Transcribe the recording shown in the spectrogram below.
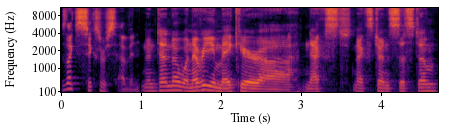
It's like six or seven. Nintendo, whenever you make your uh, next next gen system,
